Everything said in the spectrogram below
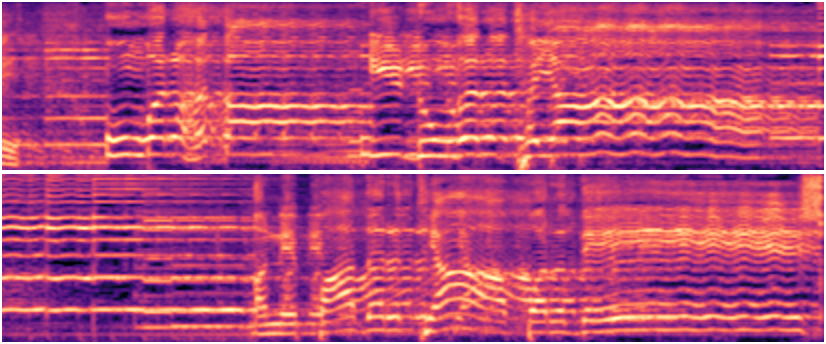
છે ઉંબર હતા, ઈ ડુંગર થયા. અને પાદર થયા પરદેશ.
